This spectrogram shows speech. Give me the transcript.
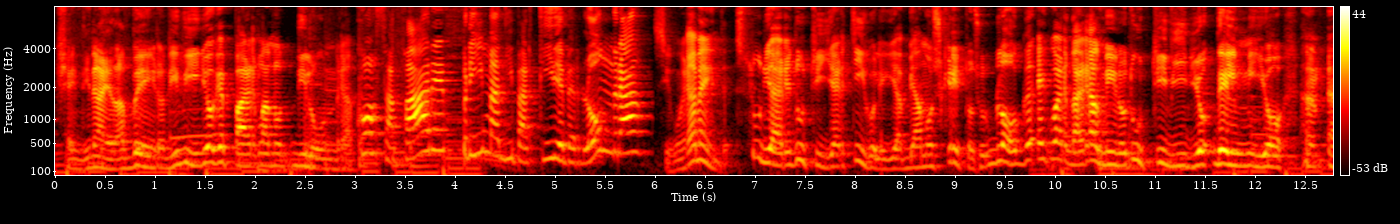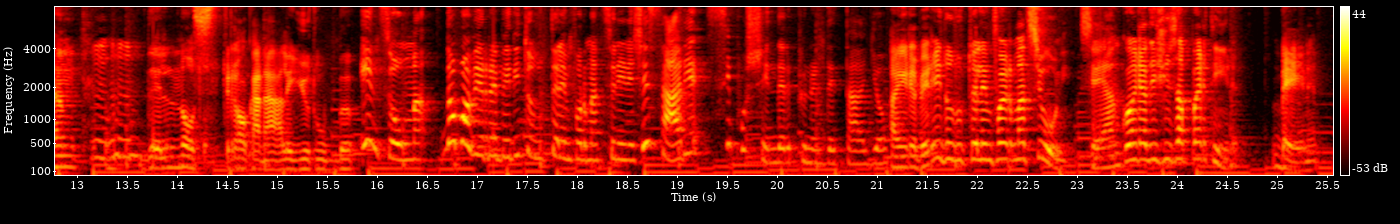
centinaia davvero, di video che parlano di Londra. Cosa fare prima di partire per Londra? Sicuramente studiare tutti gli articoli che abbiamo scritto sul blog e guardare almeno tutti i video del mio... Um, um, del nostro canale YouTube. Insomma, dopo aver reperito tutte le informazioni necessarie, necessarie si può scendere più nel dettaglio. Hai reperito tutte le informazioni? Sei ancora deciso a partire? Bene,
